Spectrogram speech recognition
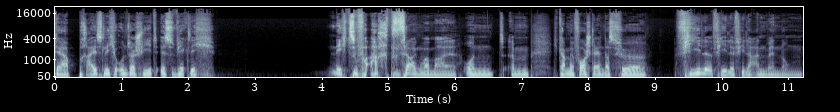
der preisliche Unterschied ist wirklich nicht zu verachten, sagen wir mal. Und ähm, ich kann mir vorstellen, dass für viele, viele, viele Anwendungen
